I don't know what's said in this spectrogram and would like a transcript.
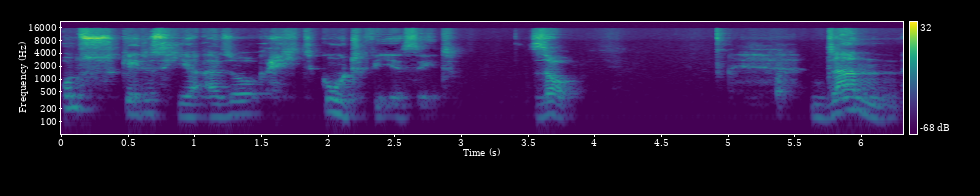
uns geht es hier also recht gut, wie ihr seht. So. Dann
